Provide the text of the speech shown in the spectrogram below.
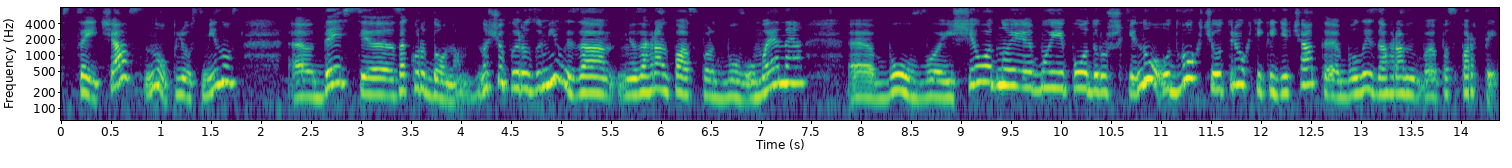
в цей час, ну плюс-мінус, е, десь е, за кордоном. Ну, щоб ви розуміли, за загранпаспорт був у мене, е, був іще одної моєї подружки. Ну, у двох чи у трьох тільки дівчат е, були загранпаспорти.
